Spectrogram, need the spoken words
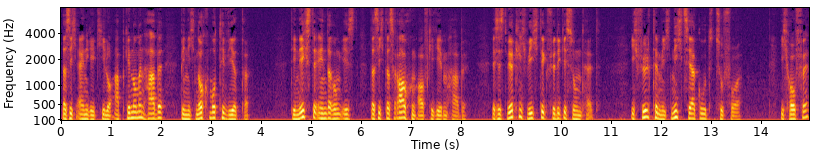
dass ich einige Kilo abgenommen habe, bin ich noch motivierter. Die nächste Änderung ist, dass ich das Rauchen aufgegeben habe. Es ist wirklich wichtig für die Gesundheit. Ich fühlte mich nicht sehr gut zuvor. Ich hoffe,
